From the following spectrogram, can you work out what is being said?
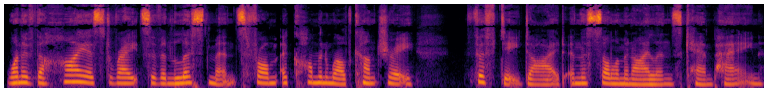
one of the highest rates of enlistments from a Commonwealth country. 50 died in the Solomon Islands campaign.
